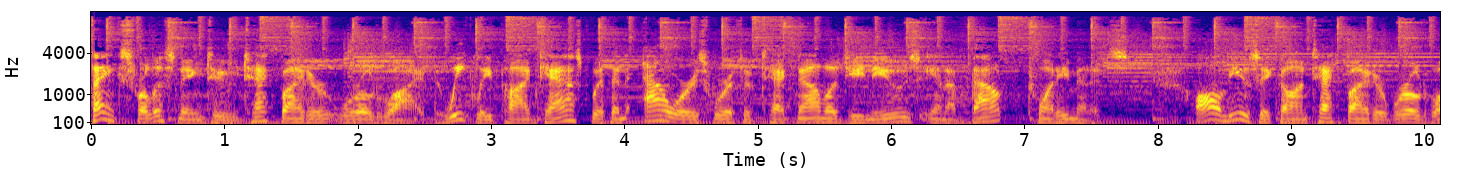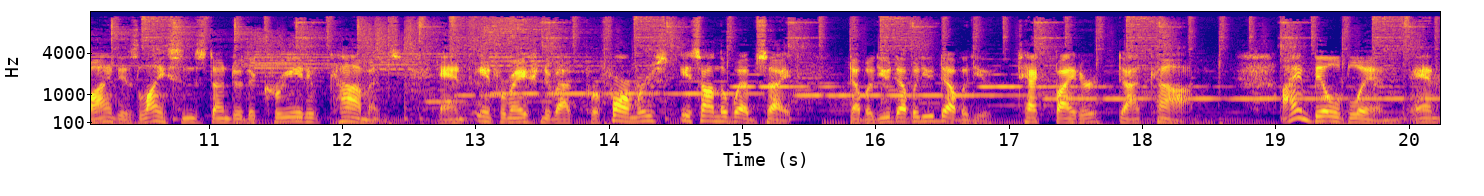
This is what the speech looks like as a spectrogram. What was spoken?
Thanks for listening to TechByter Worldwide, the weekly podcast with an hour's worth of technology news in about 20 minutes. All music on TechByter Worldwide is licensed under the Creative Commons, and information about performers is on the website www.techbyter.com. I'm Bill Blinn, and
